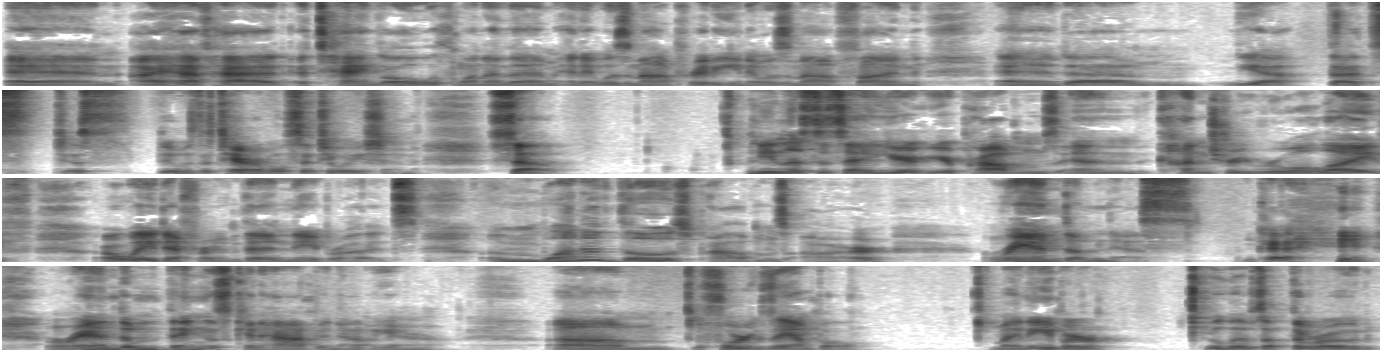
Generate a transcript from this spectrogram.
And I have had a tangle with one of them, and it was not pretty and it was not fun. And um, yeah, that's just, it was a terrible situation. So, needless to say, your your problems in country rural life are way different than neighborhoods. And one of those problems are randomness. Okay, random things can happen out here. Um, for example, my neighbor who lives up the road,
